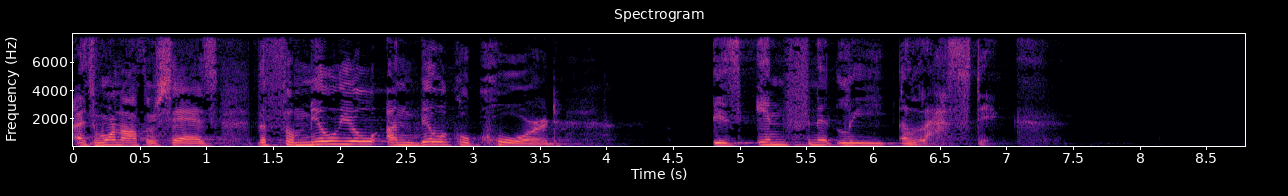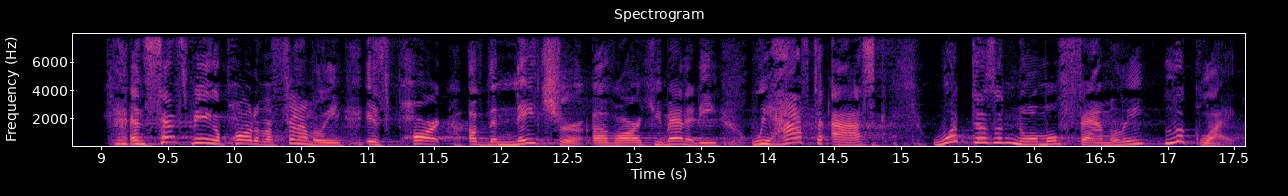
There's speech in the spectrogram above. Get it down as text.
As one author says, the familial umbilical cord is infinitely elastic. And since being a part of a family is part of the nature of our humanity, we have to ask, what does a normal family look like?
